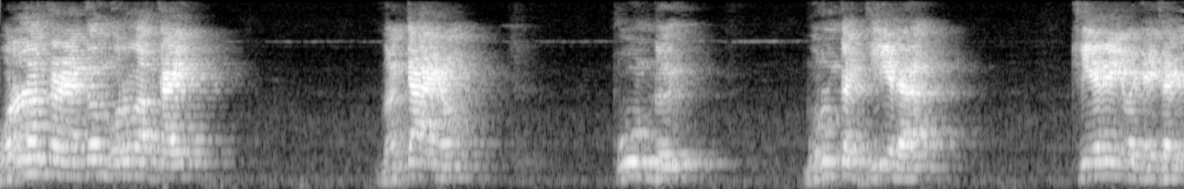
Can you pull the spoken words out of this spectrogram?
உருளைக்கிழங்கு முருங்கைக்காய் வெங்காயம் பூண்டு முருங்கைக்கீரை கீரை வகைகள்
